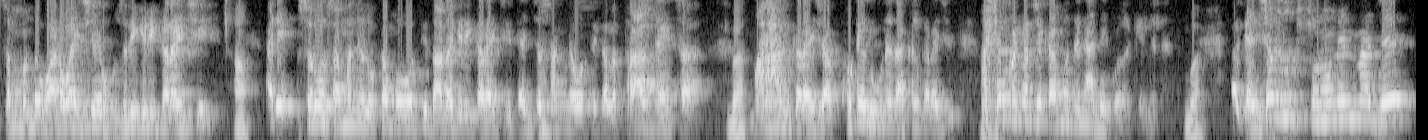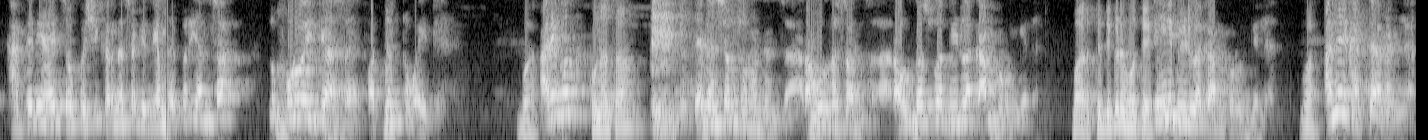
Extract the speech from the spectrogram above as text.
संबंध वाढवायचे हुजरीगिरी करायची. आणि सर्वसामान्य लोकांवरती दादागिरी करायची त्यांच्या सांगण्यावरती त्याला त्रास द्यायचा मारहाण करायच्या खोटे गुन्हे दाखल करायचे. अशा प्रकारचे कामं त्यांनी अनेक वेळा केलेले आहेत. घनश्याम सोनवणेंना जे खातेनिहाय चौकशी करण्यासाठी नेमलंय पण यांचा जो पूर्व इतिहास आहे तो अत्यंत वाईट आहे. आणि मग कुणाचा? या घनश्याम सोनवण्यांचा राहुल धसांचा. राहुल सुद्धा बीडला काम करून गेले बर ते तिकडे होते. तेही बीडला काम करून गेले बर. अनेक हत्या घडल्यात.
